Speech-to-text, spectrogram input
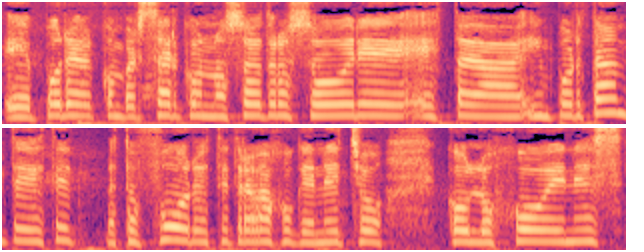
eh, por conversar con nosotros sobre esta importante, este, estos foros, este trabajo que han hecho con los jóvenes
